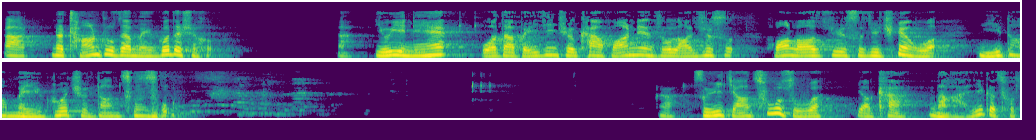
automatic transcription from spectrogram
啊，那常住在美国的时候啊，有一年我到北京去看黄念祖老居士，黄老居士就劝我：“你到美国去当出处。”啊，所以讲出处啊，要看哪一个出处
